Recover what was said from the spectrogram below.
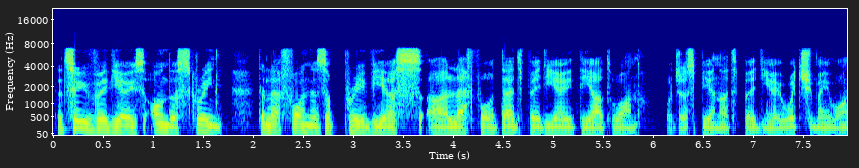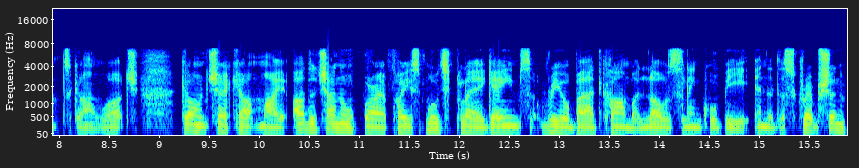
the two videos on the screen. The left one is a previous uh, Left 4 Dead video. The other one will just be another video which you may want to go and watch. Go and check out my other channel where I post multiplayer games. Real Bad Karma LOL's link will be in the description.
